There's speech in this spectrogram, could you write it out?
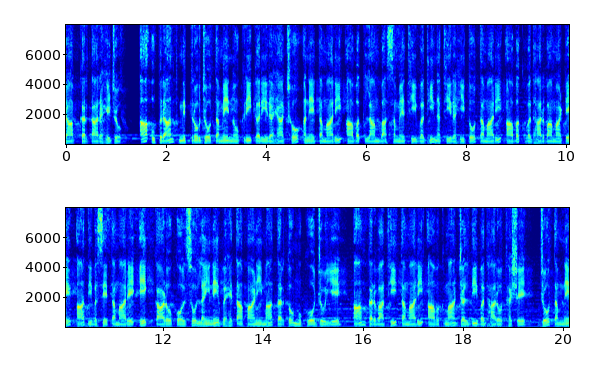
જાપ કરતા રહેજો. આ ઉપરાંત મિત્રો જો તમે નોકરી કરી રહ્યા છો અને તમારી આવક લાંબા સમયથી વધી નથી રહી તો તમારી આવક વધારવા માટે આ દિવસે તમારે એક કાળો કોલસો લઈને વહેતા પાણીમાં તરતો મૂકવો જોઈએ. આમ કરવાથી તમારી આવકમાં જલ્દી વધારો થશે. જો તમને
